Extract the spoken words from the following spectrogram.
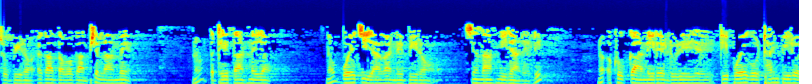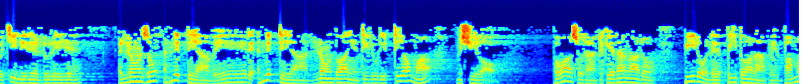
ဆိုပြီးတော့အက္ခတဝကဖြစ်လာမဲ့နော်တထေသားနှစ်ယောက်နော်ပွဲကြည့်ရာကနေပြီးတော့စဉ်းစားမိကြတယ်လေနော်အခုကနေတဲ့လူတွေရဲ့ဒီပွဲကိုထိုင်းပြီးတော့ကြည်နေတဲ့လူတွေရဲ့အလွန်ဆုံးအနှစ်တရာပဲတဲ့အနှစ်တရာလွန်သွားရင်ဒီလူတွေတယောက်မှမရှိတော့ဘဝဆိုတာတကယ်တမ်းကတော့ပြီးတော့လေပြီးသွားတာပဲဘာမှ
